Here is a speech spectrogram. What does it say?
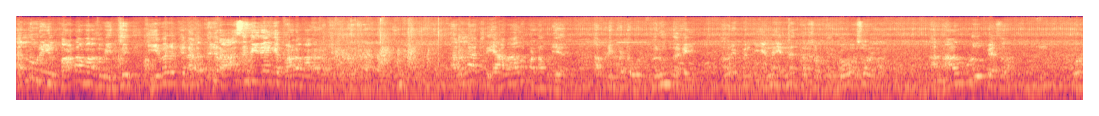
கல்லூரியில் பாடமாக வைத்து இவருக்கு நடத்துகிற ஆசிரியரே இங்க பாடமாக நடத்திருக்கிறார் வரலாற்று யாராவது பண்ண முடியாது. அப்படிப்பட்ட ஒரு பெருந்தகை அவரை பற்றி என்ன என்னத்தை சொல்றது? எவ்வளவோ சொல்லலாம். நான் நாள் முழுவதும் பேசலாம். ஒரு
